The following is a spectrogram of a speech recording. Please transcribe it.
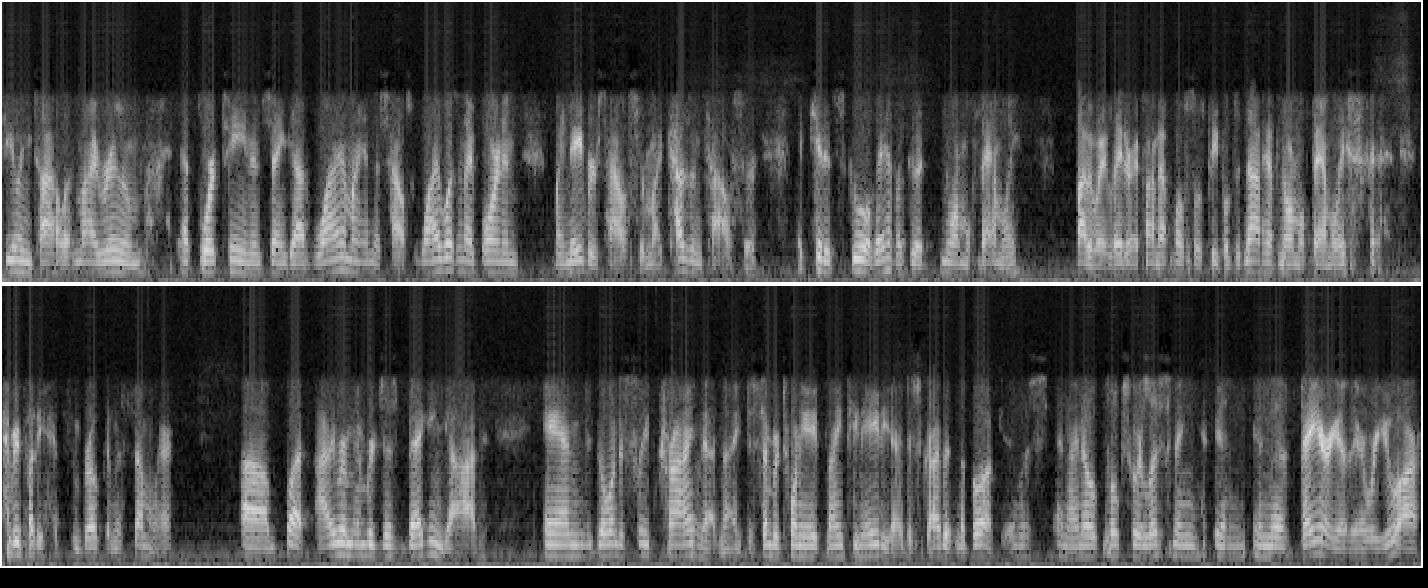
ceiling tile in my room at 14 and saying, God, why am I in this house? Why wasn't I born in my neighbor's house or my cousin's house or a kid at school? They have a good, normal family. By the way, later I found out most of those people did not have normal families. Everybody had some brokenness somewhere. Uh, but I remember just begging God and going to sleep crying that night, December 28, 1980. I describe it in the book. It was, and I know folks who are listening in in the Bay Area there where you are,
